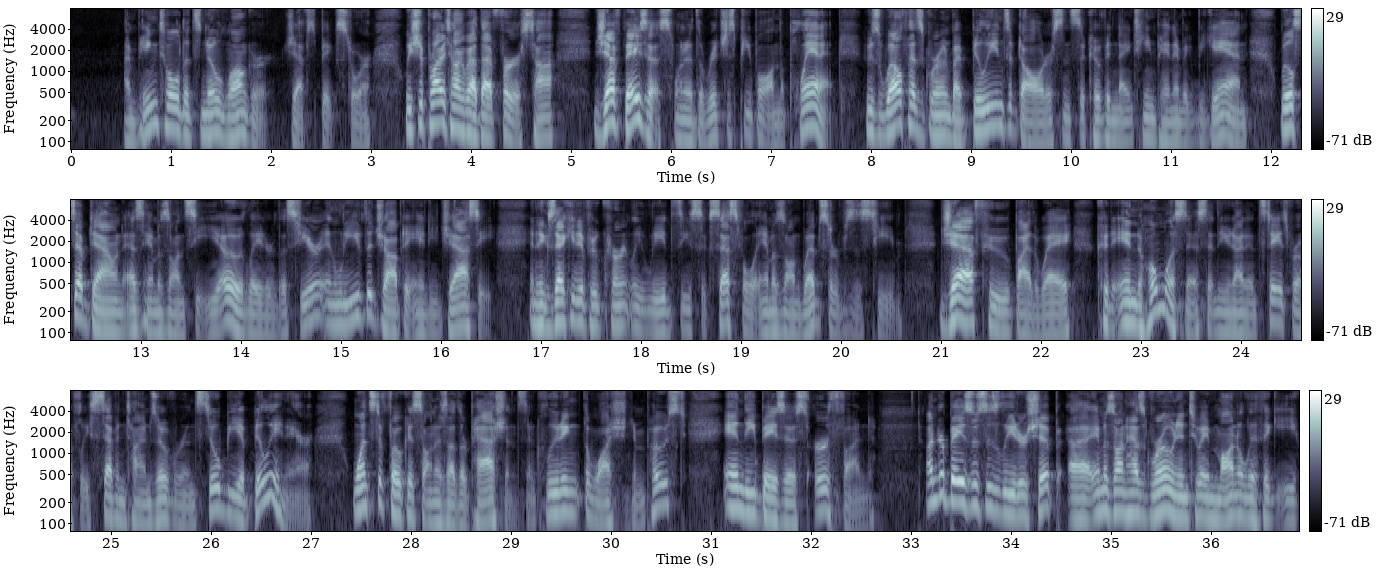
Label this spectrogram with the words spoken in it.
I'm being told it's no longer Jeff's big store. We should probably talk about that first, huh? Jeff Bezos, one of the richest people on the planet, whose wealth has grown by billions of dollars since the COVID 19 pandemic began, will step down as Amazon CEO later this year and leave the job to Andy Jassy, an executive who currently leads the successful Amazon Web Services team. Jeff, who, by the way, could end homelessness in the United States roughly seven times over and still be a billionaire, wants to focus on his other passions, including the Washington Post and the Bezos Earth Fund. Under Bezos' leadership, uh, Amazon has grown into a monolithic e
